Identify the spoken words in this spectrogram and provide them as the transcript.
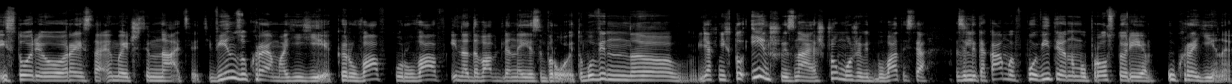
історію рейса MH17. Він, зокрема, її керував, курував і надавав для неї зброю. Тому він, е, як ніхто інший, знає, що може відбуватися з літаками в повітряному просторі України.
